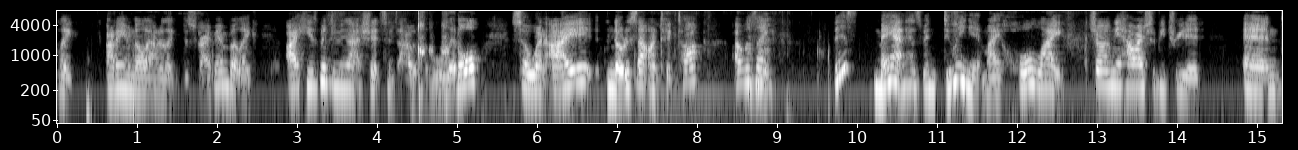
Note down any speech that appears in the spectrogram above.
like I don't even know how to like describe him, but like I he's been doing that shit since I was little. So when I noticed that on TikTok, I was Mhm. like, this man has been doing it my whole life, showing me how I should be treated. And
